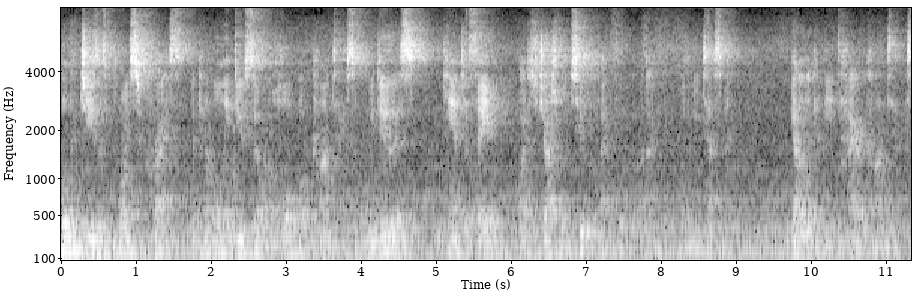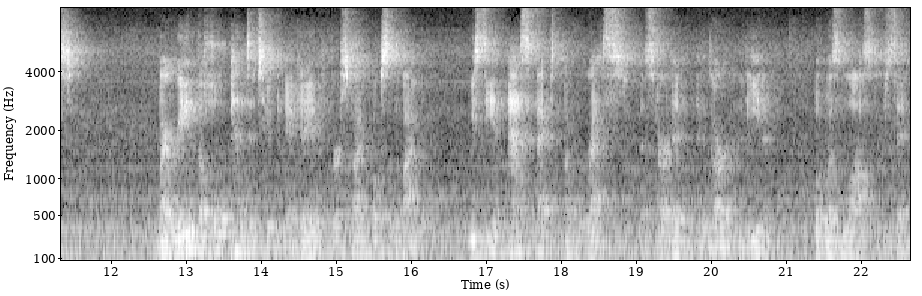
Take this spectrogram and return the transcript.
The book of Jesus points to Christ, but can only do so in a whole book context. So when we do this, we can't just say, why does Joshua 2 affect the, the New Testament? We've got to look at the entire context. By reading the whole Pentateuch, aka the first five books of the Bible, we see an aspect of rest that started in the Garden of Eden, but was lost through sin.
